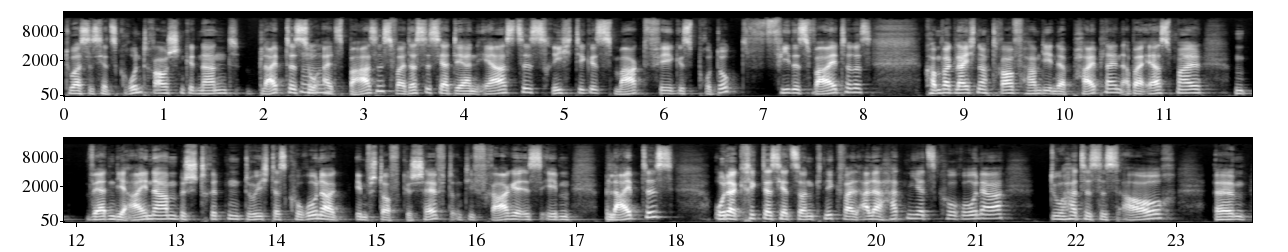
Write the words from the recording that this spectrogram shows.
Du hast es jetzt Grundrauschen genannt. Bleibt es so mhm. als Basis? Weil das ist ja deren erstes richtiges, marktfähiges Produkt. Vieles weiteres kommen wir gleich noch drauf, haben die in der Pipeline. Aber erstmal werden die Einnahmen bestritten durch das Corona-Impfstoffgeschäft. Und die Frage ist eben, bleibt es oder kriegt das jetzt so einen Knick, weil alle hatten jetzt Corona, du hattest es auch. Ähm,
